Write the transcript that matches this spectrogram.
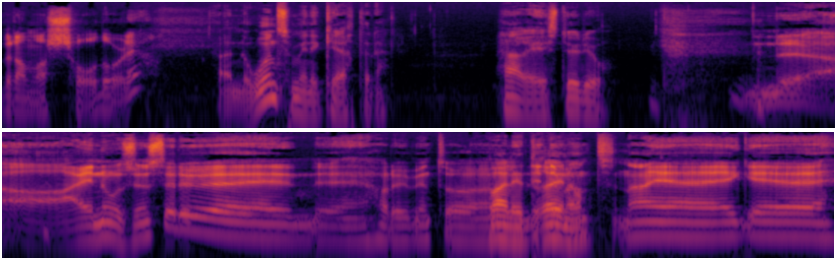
Brann var så dårlig? Ja, noen som indikerte det. Her i studio. Nei, nå syns jeg du eh, Har du begynt å Være litt drøy nå? Nei, eh, jeg, eh,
